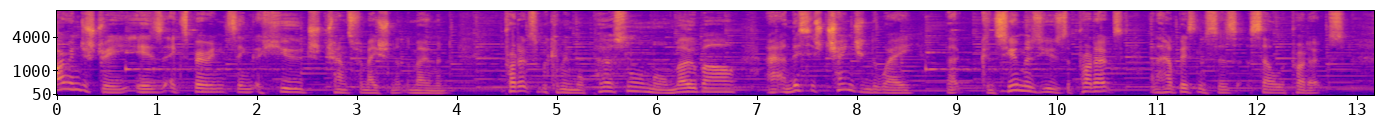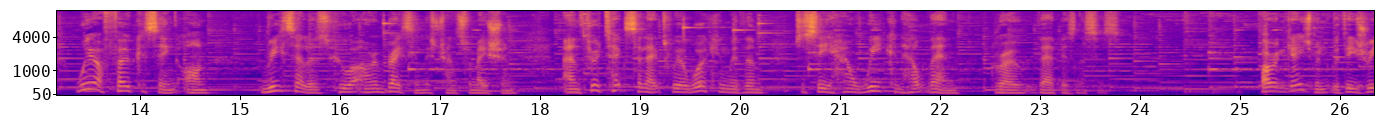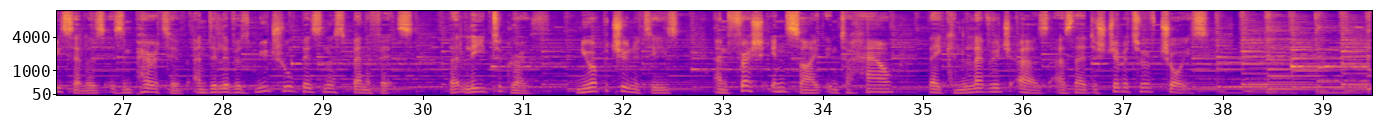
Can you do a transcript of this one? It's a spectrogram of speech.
Our industry is experiencing a huge transformation at the moment. Products are becoming more personal, more mobile, and this is changing the way that consumers use the products and how businesses sell the products. We are focusing on resellers who are embracing this transformation and through Tech Select we are working with them to see how we can help them grow their businesses. Our engagement with these resellers is imperative and delivers mutual business benefits that lead to growth, new opportunities and fresh insight into how they can leverage us as their distributor of choice.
